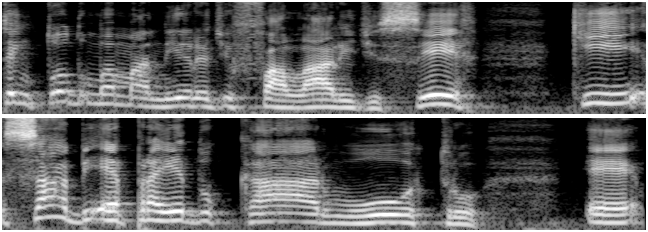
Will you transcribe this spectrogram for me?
tem toda uma maneira de falar e de ser que, sabe, é para educar o outro. É,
